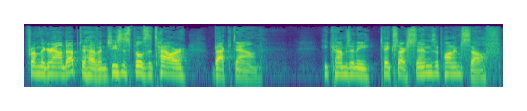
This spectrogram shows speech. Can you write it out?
from the ground up to heaven, Jesus builds the tower back down. He comes and he takes our sins upon himself.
